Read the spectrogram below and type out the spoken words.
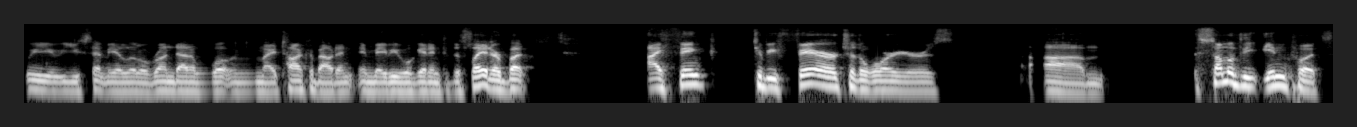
we, you sent me a little rundown of what we might talk about and, and maybe we'll get into this later but i think to be fair to the warriors um some of the inputs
